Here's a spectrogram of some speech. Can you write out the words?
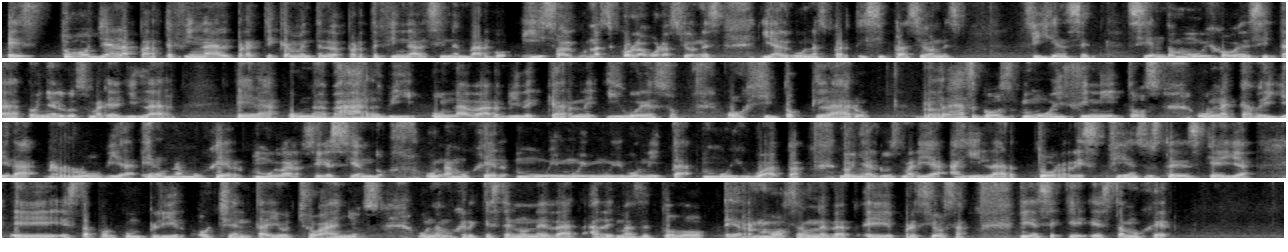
estuvo ya en la parte final, prácticamente en la parte final, sin embargo, hizo algunas colaboraciones y algunas participaciones. Fíjense, siendo muy jovencita, doña Luz María Aguilar era una Barbie, una Barbie de carne y hueso, ojito claro, rasgos muy finitos, una cabellera rubia, era una mujer muy, bueno, sigue siendo una mujer muy, muy, muy bonita, muy guapa, doña Luz María Aguilar Torres. Fíjense ustedes que ella eh, está por cumplir 88 años, una mujer que está en una edad, además de todo, hermosa, una edad eh, preciosa. Fíjense que esta mujer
